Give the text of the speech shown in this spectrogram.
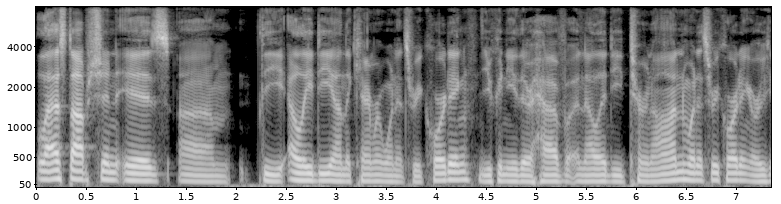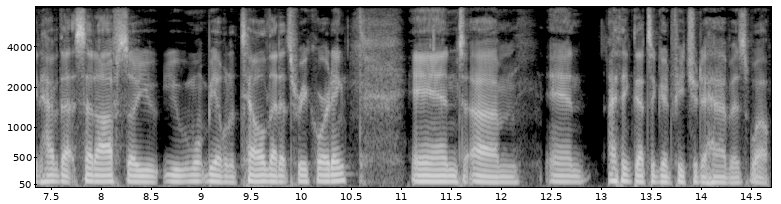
last option is um, the LED on the camera when it's recording. You can either have an LED turn on when it's recording, or you can have that set off so you you won't be able to tell that it's recording and um, and I think that's a good feature to have as well.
